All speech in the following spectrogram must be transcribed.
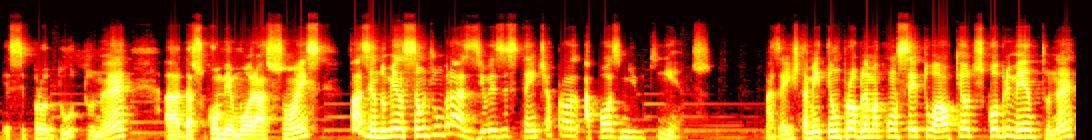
esse produto né, uh, das comemorações, fazendo menção de um Brasil existente após 1500. Mas a gente também tem um problema conceitual que é o descobrimento, né?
